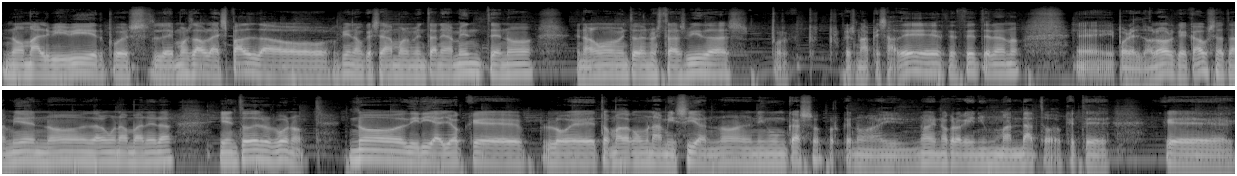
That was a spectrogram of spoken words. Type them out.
no malvivir, pues le hemos dado la espalda, o bien, aunque sea momentáneamente, ¿no? En algún momento de nuestras vidas, es una pesadez, etcétera, ¿no? Eh, por el dolor que causa también, ¿no? De alguna manera. Y entonces, pues bueno, no diría yo que lo he tomado como una misión, ¿no? En ningún caso, porque no hay, no, no creo que hay ningún mandato que te que,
